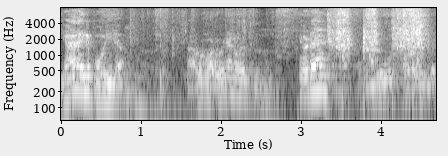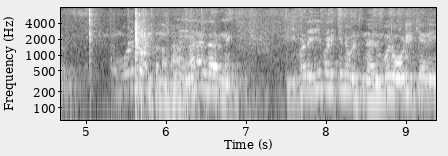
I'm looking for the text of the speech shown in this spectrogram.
ഞാൻ അതിന് പോയില്ല. എവിടെ? അങ്ങനല്ല പറഞ്ഞേ ഇവിടെ ഈ പണിക്ക് എന്നെ വിളിച്ചു നിലമ്പൂർ ഓടിയിരിക്കാനേ?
